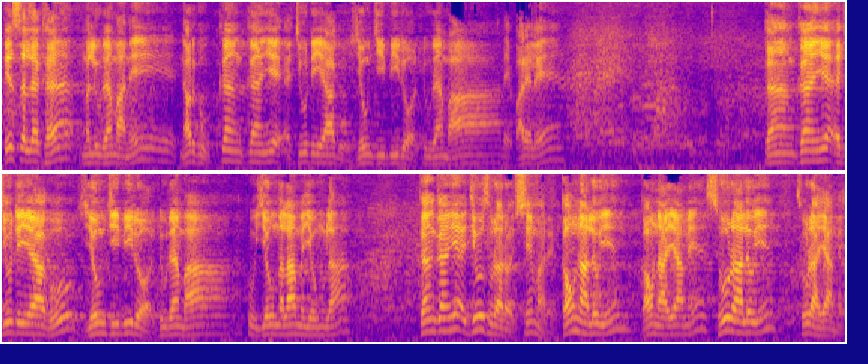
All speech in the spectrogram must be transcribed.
ပစ္စလက်ခမလူရန်ပါနဲ့နောက်တစ်ခုကံကံရဲ့အကျိုးတရားကိုယုံကြည်ပြီးတော့လူရန်ပါတဲ့ဗါတယ်လေကံကံရဲ့အကျိုးတရားကိုယုံကြည်ပြီးတော့လူရန်ပါ ခုယုံသလားမယုံဘူးလားကံကံရဲ့အကျိုးဆိုတာတော့ရှင်းပါတယ်ကောင်းတာလုပ်ရင် ကောင်းတာရမယ်ဆိုးတာလုပ်ရင်ဆိုးတာရမယ်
